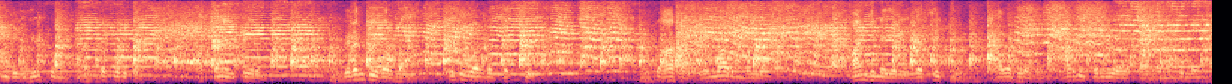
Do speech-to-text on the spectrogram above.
இங்கு இருக்கும் பக்தகோடிகள் அத்தனை பேரும் விளங்கி வருடம் புது வருடத்திற்கு ஆக எல்லாரும் வல்ல ஆஞ்சநேயர் தரிசித்து அவர்களது அருள் புரிவதற்காக வந்துள்ளனர்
